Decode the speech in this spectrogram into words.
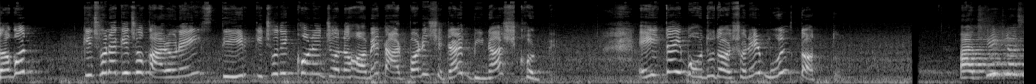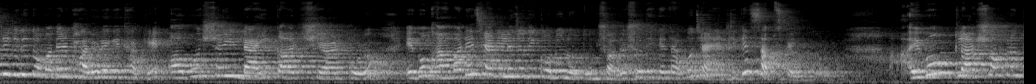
জগৎ কিছু না কিছু কারণেই স্থির কিছুদিক্ষণের জন্য হবে, তারপরে সেটার বিনাশ ঘটবে। এইটাই বৌদ্ধ দর্শনের মূল তত্ত্ব। আজকের ক্লাসটি যদি তোমাদের ভালো লেগে থাকে, অবশ্যই লাইক আর শেয়ার করো এবং আমাদের চ্যানেলে যদি কোনো নতুন সদস্য থেকে থাকো চ্যানেলটিকে সাবস্ক্রাইব করো। এবং ক্লাস সংক্রান্ত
